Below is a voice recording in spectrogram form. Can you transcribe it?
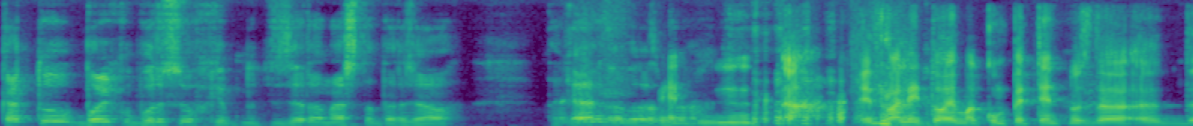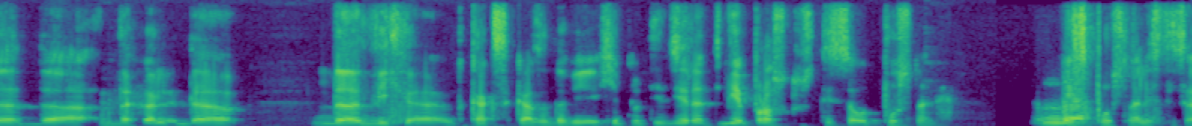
Както Бойко Борисов хипнотизира нашата държава. Така ли да го Е, разбера? да. Едва ли той има компетентност да, да, да, да, хъл- да, да ви, как се казва, да ви хипнотизират. Вие просто сте се отпуснали. Да. Изпуснали сте се.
